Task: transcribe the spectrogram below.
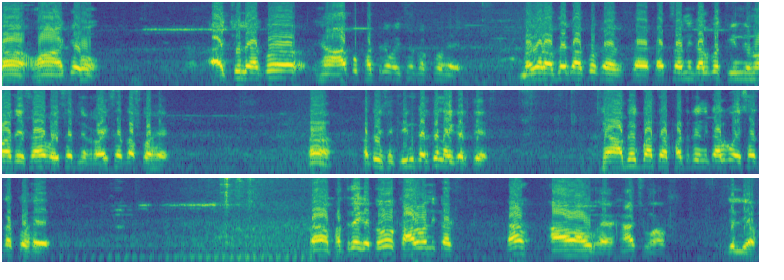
हाँ वहाँ आके हूँ। एक्चुअली आपको यहाँ आपको फतरे वैसा रखो है। मगर अब एक आपको कच्चा निकाल को तीन दिनों बाद ऐसा है वैसा वैसा रखो है। हाँ। हाँ तो इसे क्लीन करते नहीं करते हाँ अब एक बात है फतरे निकाल को ऐसा रखो है हाँ फतरे के तो कारवा निकाल हाँ आओ आओ है हाँ छू आओ जल्दी आओ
